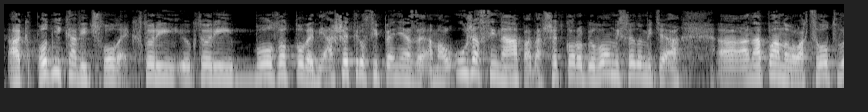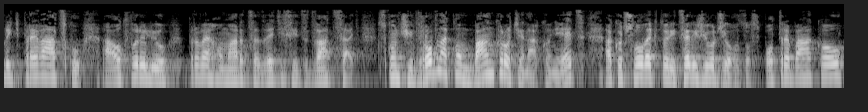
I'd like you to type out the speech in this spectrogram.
Ak podnikavý človek, ktorý, ktorý bol zodpovedný a šetril si peniaze a mal úžasný nápad a všetko robil veľmi svedomite a, a, a naplánoval a chcel otvoriť prevádzku a otvoril ju 1. marca 2020, skončí v rovnakom bankrote nakoniec, ako človek, ktorý celý život žil so spotrebákov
